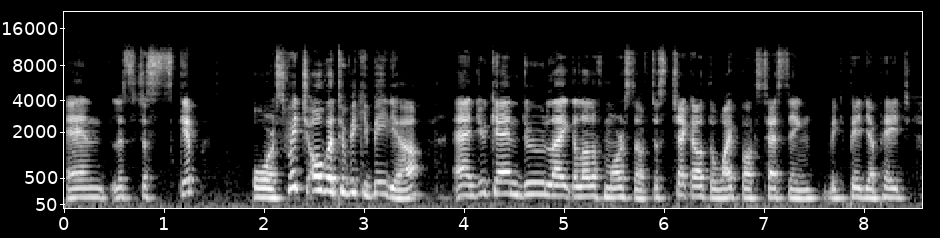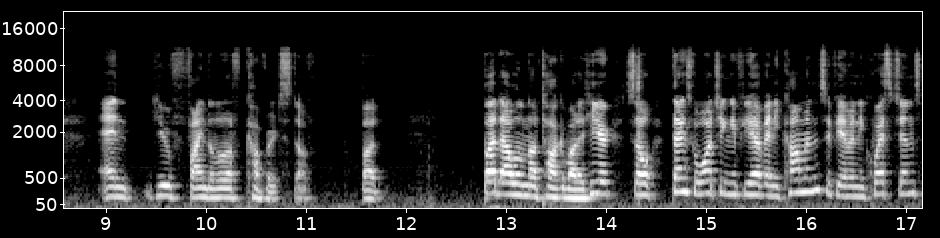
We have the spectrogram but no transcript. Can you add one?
And let's just skip or switch over to Wikipedia and you can do like a lot of more stuff. Just check out the white box testing Wikipedia page and you find a lot of coverage stuff. But but I will not talk about it here. So thanks for watching. If you have any comments, if you have any questions,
